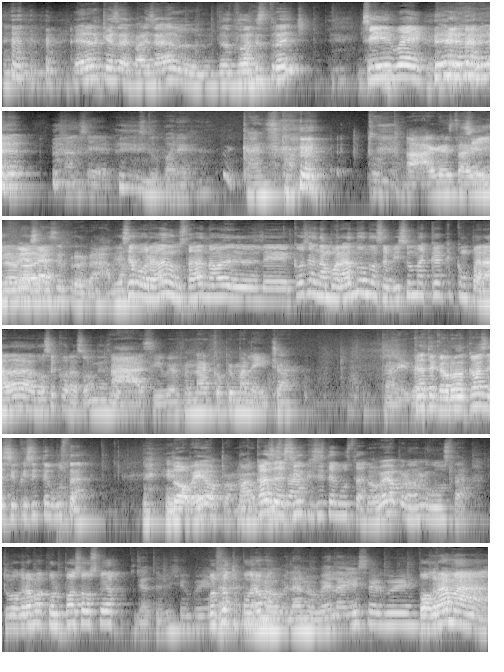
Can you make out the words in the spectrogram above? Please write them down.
¿Era el que se parecía al Doctor Strange? Sí, güey. Cáncer, es tu pareja. Cansa. ah, que está Sí, bien. No, o sea, ese programa. Ese programa me gustaba, ¿no? El de cosas enamorándonos se me hizo una caca comparada a 12 corazones. güey. Ah, sí, güey, fue una copia mal hecha. Cállate, cabrón, acabas de decir que sí te gusta. Lo veo, pero no No, me acabas de decir que sí te gusta. Lo veo, pero no me gusta. Tu programa culposo, Oscar. Ya te dije, güey. ¿Cuál fue La- tu programa? La, no- la novela esa, güey. Programa.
